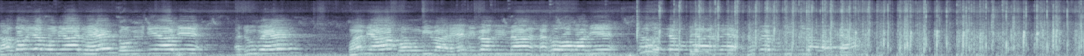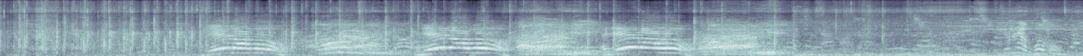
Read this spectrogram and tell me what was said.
ကြာဆုံးရပုံများအတွက်ဂုဏ်ပြုခြင်းအပြင်အထူးပဲဝမ်းမြောက်ဂုဏ်မိပါတယ်မိဘပြည်များလက်ခုပ်ဟောပါဖြင့်ကြာဆုံးရပုံများအတွက်အထူးပဲဂုဏ်ပြုကြပါဗျာရေတော်ဘုရေတော်ဘုရေတော်ဘုသောတိပါမှာ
